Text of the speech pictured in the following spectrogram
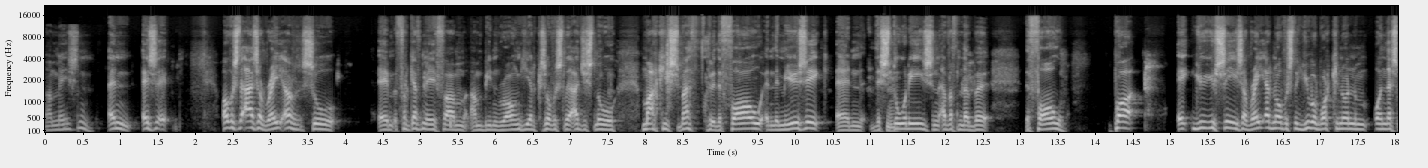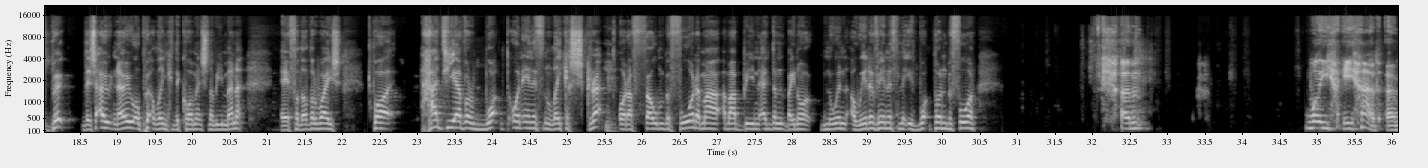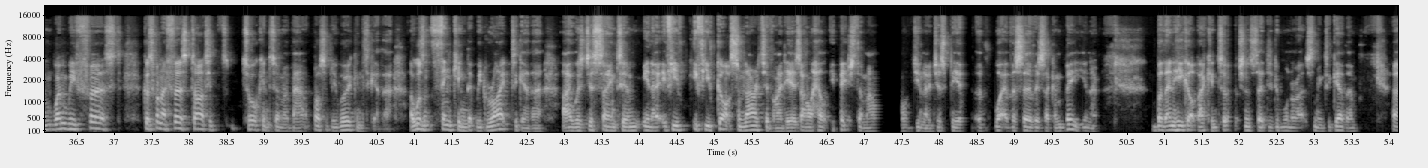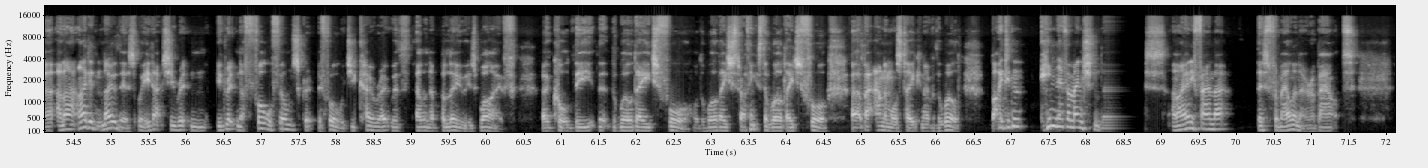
Amazing. And is it obviously as a writer? So Um, forgive me if I'm I'm being wrong here, because obviously I just know Marky Smith through the fall and the music and the Hmm. stories and everything about the fall. But it, you you say he's a writer, and obviously you were working on on this book that's out now. I'll put a link in the comments in a wee minute uh, for the otherwise. But had he ever worked on anything like a script or a film before? Am I am I being ignorant by not knowing aware of anything that he'd worked on before? Um, well, he he had um, when we first because when I first started talking to him about possibly working together, I wasn't thinking that we'd write together. I was just saying to him, you know, if you've, if you've got some narrative ideas, I'll help you pitch them. I'll you know just be of whatever service I can be. You know. But then he got back in touch and said he didn't want to write something together, uh, and I, I didn't know this, but he'd actually written he'd written a full film script before, which he co-wrote with Elena Poulou, his wife, uh, called the, the the World Age Four or the World Age Three. I think it's the World Age Four uh, about animals taking over the world. But I didn't. He never mentioned this, and I only found out this from Eleanor about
